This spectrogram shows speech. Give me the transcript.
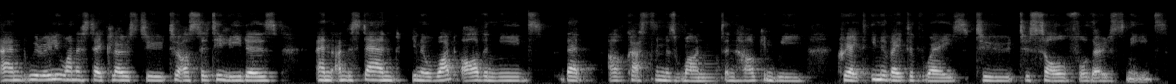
and we really want to stay close to to our city leaders and understand, you know, what are the needs that our customers want and how can we create innovative ways to to solve for those needs.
